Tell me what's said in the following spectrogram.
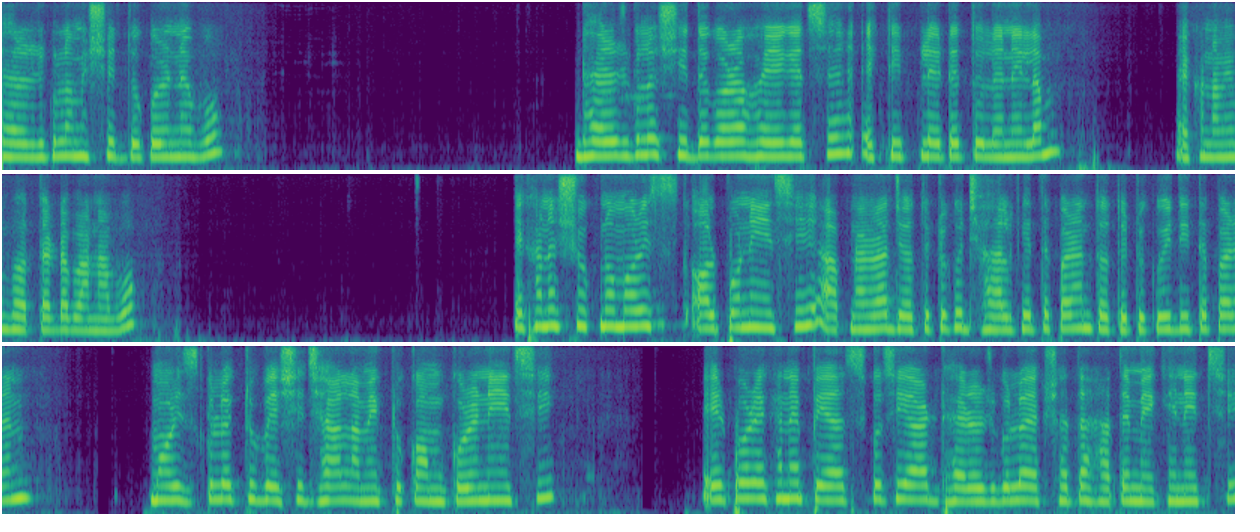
ঢেঁড়সগুলো আমি সিদ্ধ করে নেব। ঢেঁড়সগুলো সিদ্ধ করা হয়ে গেছে, একটি প্লেটে তুলে নিলাম। এখন আমি ভর্তাটা বানাবো। এখানে শুকনো মরিচ অল্প নিয়েছি, আপনারা যতটুকু ঝাল খেতে পারেন ততটুকুই দিতে পারেন। মরিচগুলো একটু বেশি ঝাল, আমি একটু কম করে নিয়েছি। এরপর এখানে পেঁয়াজ কুচি আর ঢেঁড়সগুলো একসাথে হাতে মেখে নিচ্ছি।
